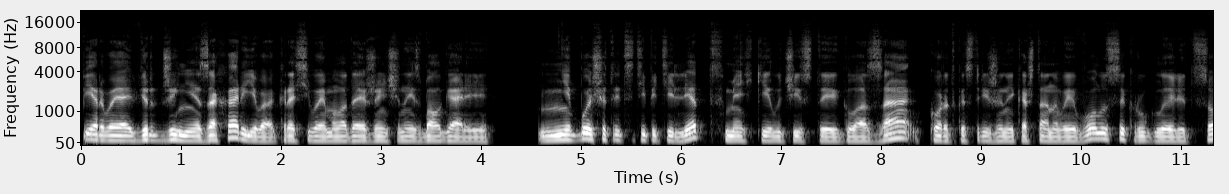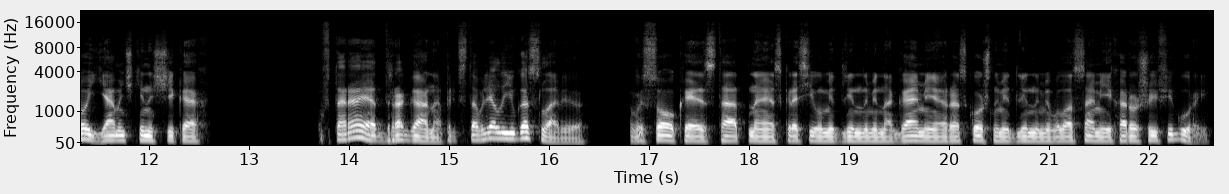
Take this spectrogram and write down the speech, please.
Первая Вирджиния Захарьева, красивая молодая женщина из Болгарии, Не больше 35 лет, мягкие лучистые глаза, коротко стриженные каштановые волосы, круглое лицо, ямочки на щеках. Вторая Драгана представляла Югославию. Высокая, статная, с красивыми длинными ногами, роскошными длинными волосами и хорошей фигурой.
